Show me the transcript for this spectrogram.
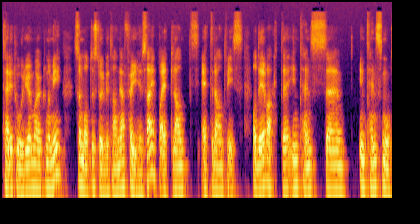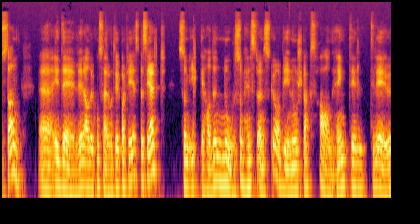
territorium og økonomi, så måtte Storbritannia føye seg på et eller annet, et eller annet vis. Og Det vakte intens, uh, intens motstand uh, i deler av det konservative partiet spesielt, som ikke hadde noe som helst ønske å bli noen slags haleheng til, til EU,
